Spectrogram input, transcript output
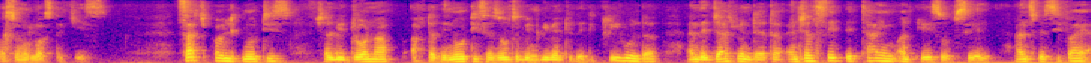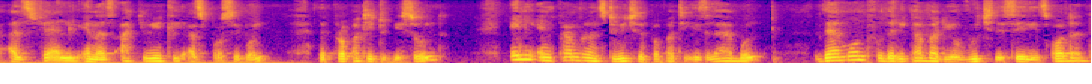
person who lost the case. Such public notice shall be drawn up after the notice has also been given to the decree holder and the judgment debtor and shall state the time and place of sale and specify as fairly and as accurately as possible the property to be sold, any encumbrance to which the property is liable, the amount for the recovery of which the sale is ordered,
